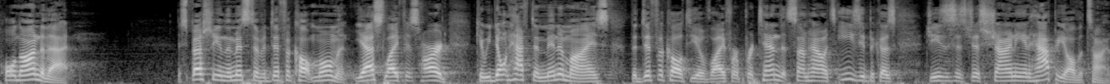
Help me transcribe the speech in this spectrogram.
Hold on to that, especially in the midst of a difficult moment. Yes, life is hard. Okay, we don't have to minimize the difficulty of life or pretend that somehow it's easy because Jesus is just shiny and happy all the time.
